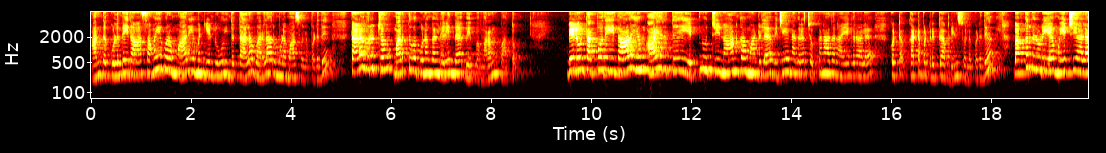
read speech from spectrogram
அந்த குழந்தை தான் சமயபுரம் மாரியம்மன் என்றும் இந்த தல வரலாறு மூலமாக சொல்லப்படுது. தலவிருட்சம் மருத்துவ குணங்கள் நிறைந்த வேப்ப மரம் பார்த்தோம். மேலும் தற்போது இந்த ஆலயம் ஆயிரத்து எட்நூற்றி நான்காம் ஆண்டில் விஜயநகர சொக்கநாத நாயக்கரால் கொட்ட கட்டப்பட்டிருக்கு அப்படின்னு சொல்லப்படுது. பக்தர்களுடைய முயற்சியால்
